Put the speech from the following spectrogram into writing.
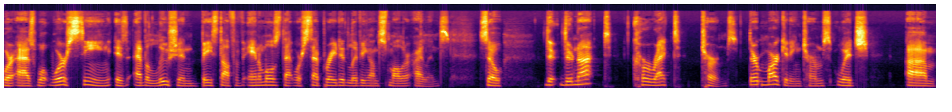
whereas what we're seeing is evolution based off of animals that were separated living on smaller islands. So they're they're not correct terms. They're marketing terms which um,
